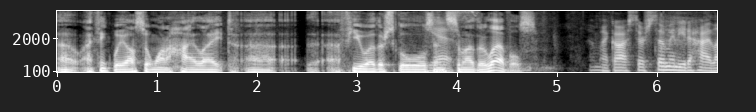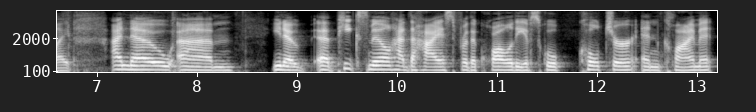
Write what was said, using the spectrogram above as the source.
uh, I think we also want to highlight uh, a few other schools and some other levels. Oh my gosh, there's so many to highlight. I know, um, you know, uh, Peaks Mill had the highest for the quality of school culture and climate,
